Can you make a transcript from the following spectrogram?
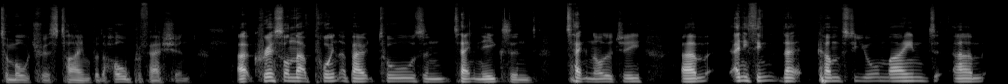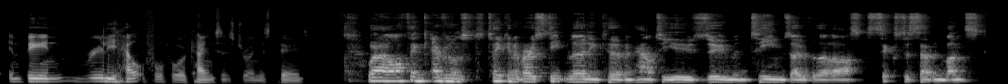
tumultuous time for the whole profession. Uh, Chris, on that point about tools and techniques and technology, um, anything that comes to your mind um, in being really helpful for accountants during this period? Well, I think everyone's taken a very steep learning curve in how to use Zoom and Teams over the last six to seven months.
